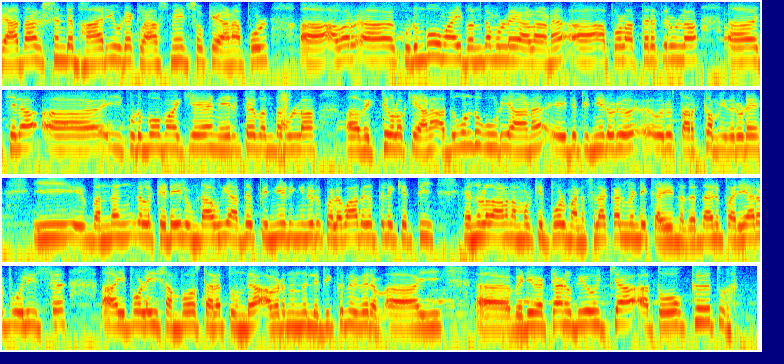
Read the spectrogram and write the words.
രാധാകൃഷ്ണന്റെ ഭാര്യയുടെ ക്ലാസ്മേറ്റ്സ് ഒക്കെയാണ്. അപ്പോൾ അവർ കുടുംബവുമായി ബന്ധമുള്ളയാളാണ് അപ്പോൾ അത്തരത്തിലുള്ള ചില ഈ കുടുംബവുമായി നേരിട്ട് ബന്ധമുള്ള വ്യക്തികളൊക്കെയാണ്. അതുകൊണ്ട് കൂടിയാണ് ഇത് പിന്നീട് ഒരു ഒരു തർക്കം ഇവരുടെ ഈ ബന്ധങ്ങൾക്കിടയിൽ ഉണ്ടാവുകയും അത് പിന്നീട് ഇങ്ങനെ ഒരു കൊലപാതകത്തിലേക്ക് എത്തി എന്നുള്ളതാണ് നമ്മൾക്കിപ്പോൾ മനസ്സിലാക്കാൻ വേണ്ടി കഴിയുന്നത്. എന്തായാലും പരിയാര പോലീസ് ഇപ്പോൾ ഈ സംഭവ സ്ഥലത്തുണ്ട്. അവിടെ നിന്ന് ലഭിക്കുന്ന വിവരം ഈ വെടിവെക്കാൻ ഉപയോഗിച്ച തോക്ക് തുട ഉള്ള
